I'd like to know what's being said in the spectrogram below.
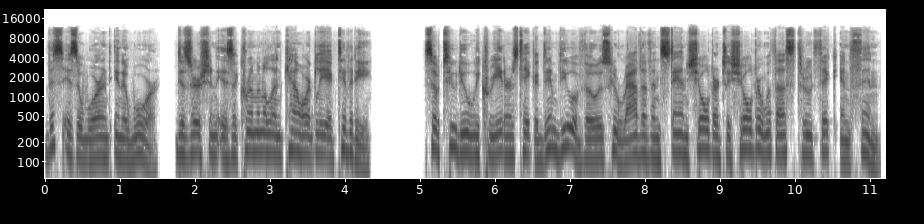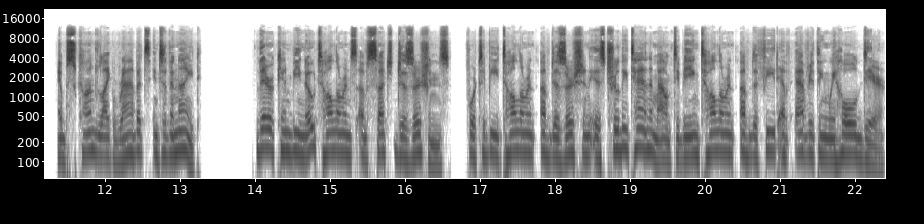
This is a warrant in a war, desertion is a criminal and cowardly activity. So too do we creators take a dim view of those who rather than stand shoulder to shoulder with us through thick and thin, abscond like rabbits into the night. There can be no tolerance of such desertions, for to be tolerant of desertion is truly tantamount to being tolerant of defeat of everything we hold dear.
